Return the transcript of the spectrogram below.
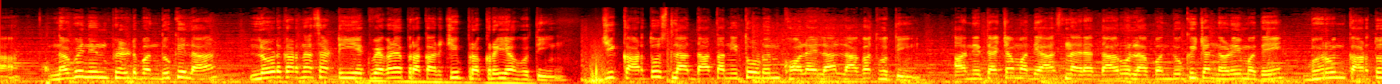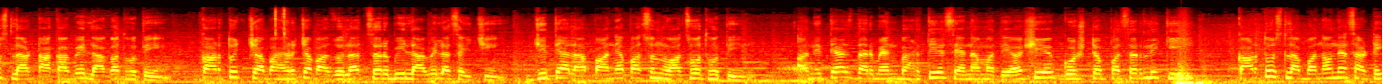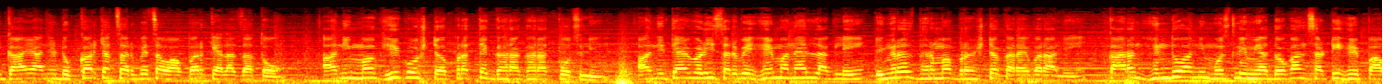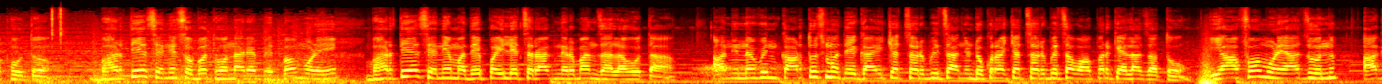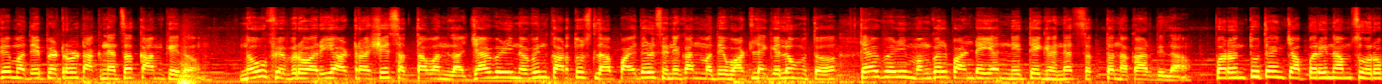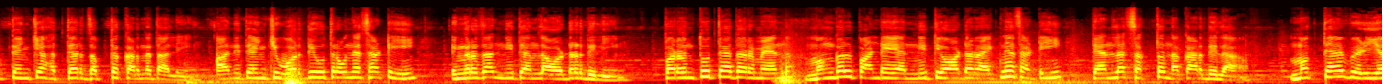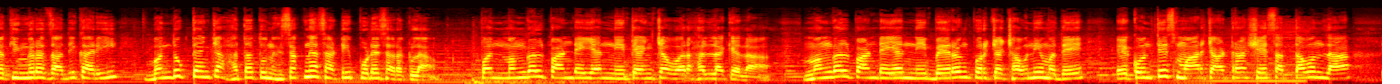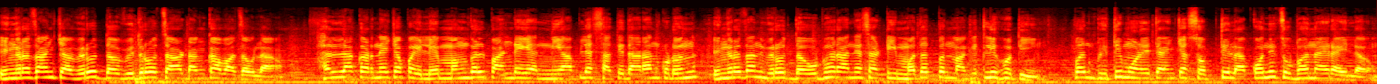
नवीन इनफिल्ड बंदुकीला लोड करण्यासाठी एक वेगळ्या प्रकारची प्रक्रिया होती जी कारतूसला दातानी तोडून खोलायला लागत होती आणि त्याच्यामध्ये असणाऱ्या दारूला बंदुकीच्या नळीमध्ये भरून कारतूसला टाकावे लागत होते. कारतूजच्या बाहेरच्या बाजूला चरबी लावेल असायची जी त्याला पाण्यापासून वाचवत होती. आणि त्याच दरम्यान भारतीय सेनामध्ये अशी एक गोष्ट पसरली की कारतूसला बनवण्यासाठी गाय आणि डुक्करच्या चरबीचा वापर केला जातो. आणि मग ही गोष्ट प्रत्येक घराघरात पोचली. आणि त्यावेळी सर्व हे म्हणायला लागले इंग्रज धर्म भ्रष्ट करायवर आले. कारण हिंदू आणि मुस्लिम या दोघांसाठी हे पाप होतं. भारतीय सेनेसोबत होणाऱ्या भेदभावामुळे भारतीय सेनेमध्ये पहिलेच राग निर्माण झाला होता. आणि नवीन कारतूसमध्ये गायीच्या चरबीचा आणि डुकराच्या चरबीचा वापर केला जातो. या अफवामुळे अजून आगेमध्ये पेट्रोल टाकण्याचं काम केलं. नऊ फेब्रुवारी अठराशे सत्तावन्नला ज्यावेळी नवीन कारतूसला पायदळ सैनिकांमध्ये वाटलं गेलं होतं त्यावेळी मंगल पांडे यांनी ते घेण्यास सक्त नकार दिला. परंतु त्यांच्या परिणाम स्वरूप त्यांचे हत्यार जप्त करण्यात आले. आणि त्यांची वर्दी उतरवण्यासाठी इंग्रजांनी त्यांना ऑर्डर दिली. परंतु त्या दरम्यान मंगल पांडे यांनी ती ऑर्डर ऐकण्यासाठी त्यांना सक्त नकार दिला. मग त्यावेळी एक इंग्रज अधिकारी बंदूक त्यांच्या हातातून हिसकण्यासाठी पुढे सरकला. पण मंगल पांडे यांनी त्यांच्यावर हल्ला केला. मंगल पांडे यांनी बेरंगपूरच्या छावणीमध्ये एकोणतीस मार्च अठराशे सत्तावन्नला इंग्रजांच्या विरुद्ध विद्रोहचा डंका वाजवला. हल्ला करण्याच्या पहिले मंगल पांडे यांनी आपल्या साथीदारांकडून इंग्रजांविरुद्ध उभं राहण्यासाठी मदत पण मागितली होती. पण भीतीमुळे त्यांच्या सोबतीला कोणीच उभं नाही राहिलं.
